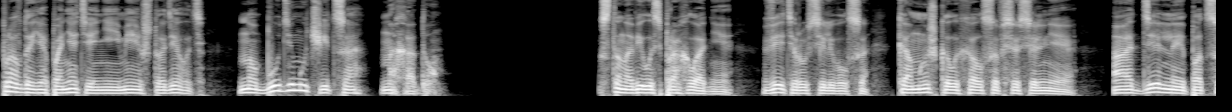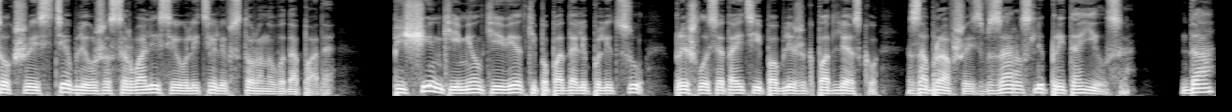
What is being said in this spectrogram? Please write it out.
Правда, я понятия не имею, что делать, но будем учиться на ходу. Становилось прохладнее, ветер усиливался, камыш колыхался все сильнее, а отдельные подсохшие стебли уже сорвались и улетели в сторону водопада. Песчинки и мелкие ветки попадали по лицу, пришлось отойти поближе к подлеску, забравшись в заросли, притаился. Да,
